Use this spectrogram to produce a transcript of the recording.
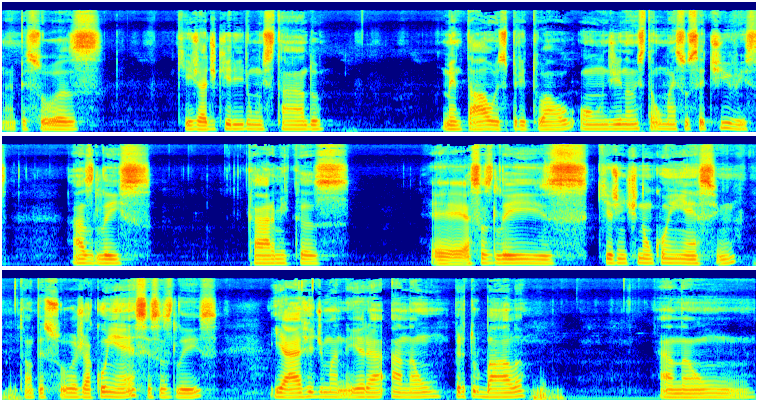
Né? Pessoas que já adquiriram um estado mental, espiritual, onde não estão mais suscetíveis às leis kármicas é, essas leis que a gente não conhece. Hein? Então a pessoa já conhece essas leis e age de maneira a não perturbá-la, a não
